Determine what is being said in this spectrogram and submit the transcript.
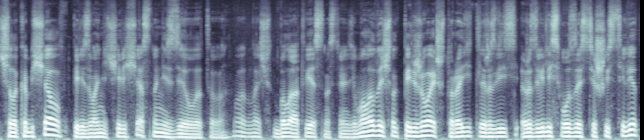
Человек обещал перезвонить через час, но не сделал этого. Вот, значит, была ответственность. Молодой человек переживает, что родители развелись, развелись в возрасте 6 лет,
